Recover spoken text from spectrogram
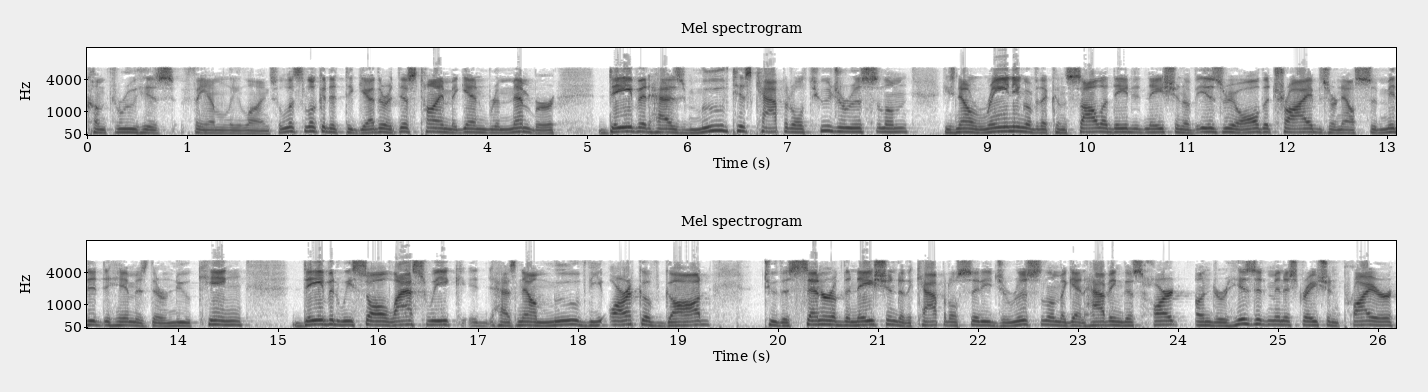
come through his family line. So let's look at it together. At this time, again, remember, David has moved his capital to Jerusalem. He's now reigning over the consolidated nation of Israel. All the tribes are now submitted to him as their new king. David, we saw last week, has now moved the Ark of God to the center of the nation, to the capital city, Jerusalem. Again, having this heart under his administration prior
